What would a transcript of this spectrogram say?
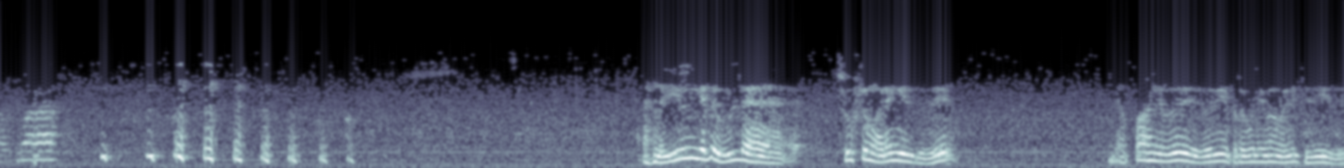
அவ்வா. அந்த இல்ங்கிறது உள்ள சூக்ஷம் அடங்கி இருக்குது இந்த அப்பாங்கிறது பெரிய பிரபலியமாக வெளி தெரியுது.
